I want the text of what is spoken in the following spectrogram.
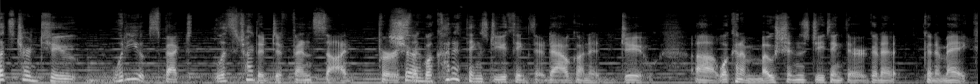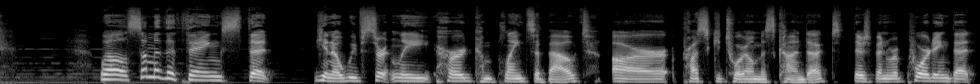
Let's turn to what do you expect? Let's try the defense side first. Sure. Like, what kind of things do you think they're now going to do? Uh, what kind of motions do you think they're going to going to make? Well, some of the things that you know we've certainly heard complaints about are prosecutorial misconduct. There's been reporting that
